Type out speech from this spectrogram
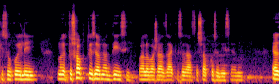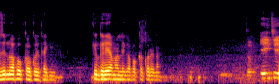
কিছু কইলেই। একটু সব কিছু আমি দিয়েছি, ভালোবাসা, যা কিছু আছে, সব কিছু দিয়েছি আমি। এর জন্য অপেক্ষা করে থাকি। কিন্তু হে আমার লেগে অপেক্ষা করে না। তো এই যে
